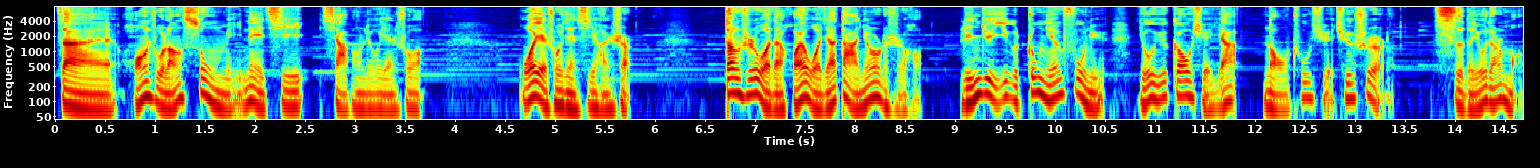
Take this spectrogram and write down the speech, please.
在黄鼠狼送米那期下方留言说：“我也说件稀罕事儿。当时我在怀我家大妞的时候，邻居一个中年妇女由于高血压脑出血去世了，死的有点猛。”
